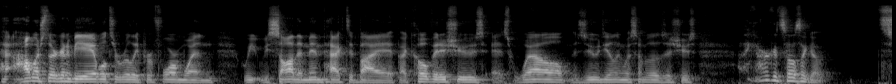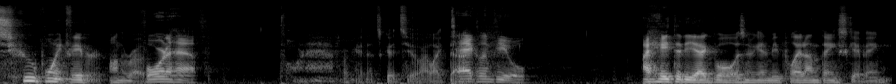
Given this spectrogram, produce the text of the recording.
how much they're going to be able to really perform when we, we saw them impacted by by COVID issues as well. Mizzou dealing with some of those issues. I think Arkansas is like a two point favorite on the road. Four and a half. Four and a half. Okay, that's good too. I like that. Tackling fuel. I hate that the Egg Bowl isn't going to be played on Thanksgiving.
